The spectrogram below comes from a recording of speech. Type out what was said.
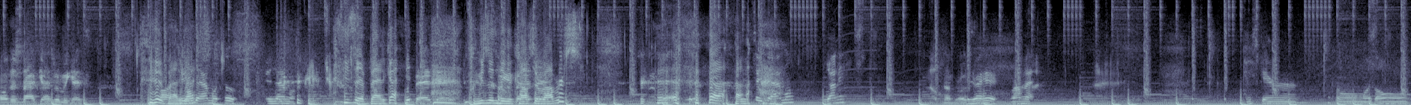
Oh, there's bad guys with me, guys. Oh, bad here's the ammo too. Here's ammo. he said bad guy. Bad guy. Who's the nigga cops and robbers? Take the ammo, Johnny? No. Nah, bro. He's right here. Where I'm at. Alright. I'm scared. Oh my god.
